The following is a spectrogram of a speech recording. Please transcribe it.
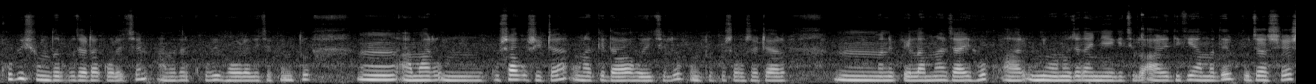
খুবই সুন্দর পূজাটা করেছেন। আমাদের খুবই ভালো লেগেছে। কিন্তু আমার কুষাকুষিটা ওনাকে দেওয়া হয়েছিল। কিন্তু কুষাকুষিটা আর মানে পেলাম না। যাই হোক আর উনি অন্য জায়গায় নিয়ে গেছিল। আর এদিকে আমাদের পূজা শেষ।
